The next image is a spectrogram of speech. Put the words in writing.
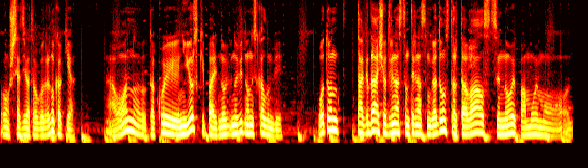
он 69 года, ну, как я. А он э, такой нью-йоркский парень, но, но видно, он из Колумбии. Вот он тогда, еще в 12-13 году, он стартовал с ценой, по-моему,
